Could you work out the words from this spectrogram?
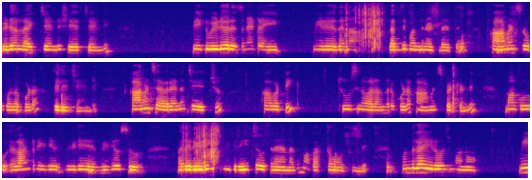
వీడియోని లైక్ చేయండి షేర్ చేయండి. మీకు వీడియో రెజనేట్ అయ్యి మీరు ఏదైనా లబ్ధి పొందినట్లయితే కామెంట్స్ రూపంలో కూడా తెలియజేయండి. కామెంట్స్ ఎవరైనా చేయొచ్చు కాబట్టి చూసిన వారందరూ కూడా కామెంట్స్ పెట్టండి. మాకు ఎలాంటి వీడియో వీడియో వీడియోస్ మరి రీడింగ్స్ మీకు రీచ్ అవుతున్నాయి అన్నది మాకు అర్థమవుతుంది ముందుగా ఈరోజు మనం మీ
